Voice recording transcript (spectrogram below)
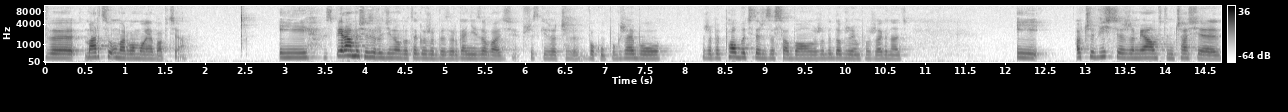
W marcu umarła moja babcia. I spieramy się z rodziną do tego, żeby zorganizować wszystkie rzeczy wokół pogrzebu, żeby pobyć też ze sobą, żeby dobrze ją pożegnać. I Oczywiście, że miałam w tym czasie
